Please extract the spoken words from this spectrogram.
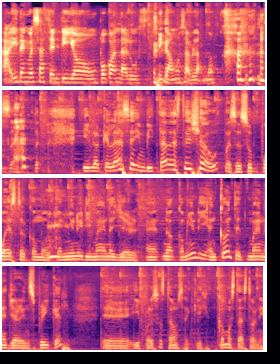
ahí tengo ese acentillo un poco andaluz, digamos, hablando. Exacto. Y lo que la hace invitada a este show, pues es su puesto como Community Manager, eh, no, Community and Content Manager en Spreaker. eh, y por eso estamos aquí. ¿Cómo estás, Tony?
